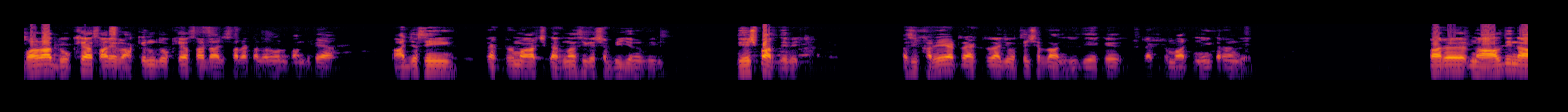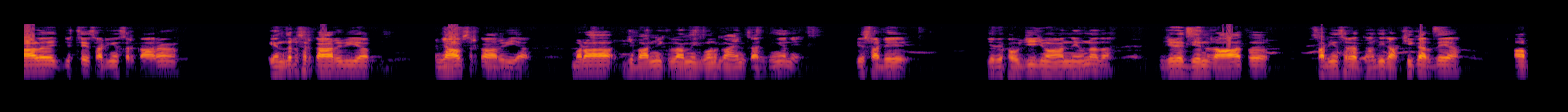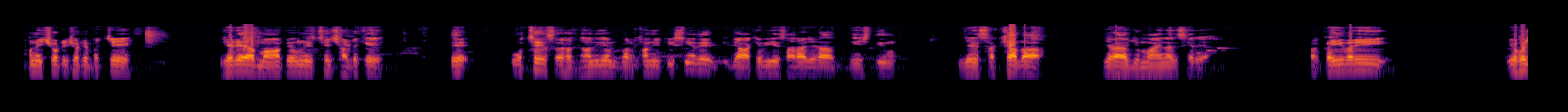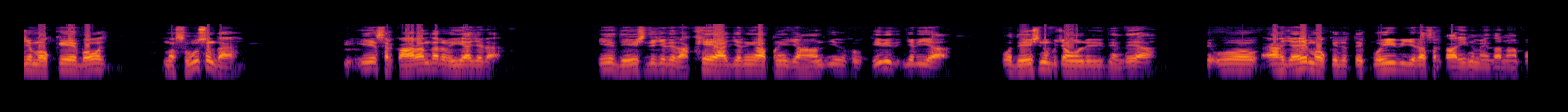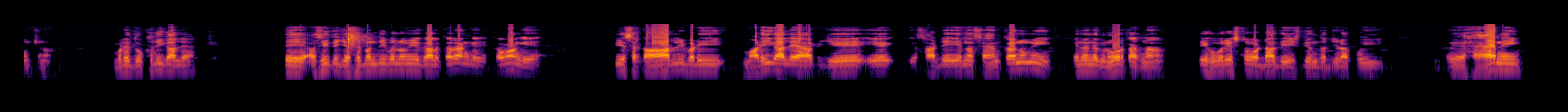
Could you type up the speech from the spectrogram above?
ਬੜਾ ਦੁੱਖ ਆ, ਸਾਰੇ ਇਲਾਕੇ ਨੂੰ ਦੁੱਖ ਆ। ਸਾਡਾ ਅੱਜ ਸਾਰਾ ਕਲਰ ਬੰਦ ਪਿਆ। ਅੱਜ ਅਸੀਂ ਟਰੈਕਟਰ ਮਾਰਚ ਕਰਨਾ ਸੀਗਾ 26 ਜਨਵਰੀ ਨੂੰ, ਦੇਸ਼ ਭਰ ਦੇ ਵਿੱਚ। ਅਸੀਂ ਖੜੇ ਆ ਟਰੈਕਟਰ, ਅੱਜ ਉੱਥੇ ਸ਼ਰਧਾਂਜਲੀ ਦੇ ਕੇ ਟਰੈਕਟਰ ਮਾਰਚ ਨਹੀਂ ਕਰਾਂਗੇ। ਪਰ ਨਾਲ ਦੀ ਨਾਲ ਜਿੱਥੇ ਸਾਡੀਆਂ ਸਰਕਾਰਾਂ, ਕੇਂਦਰ ਸਰਕਾਰ ਵੀ ਆ, ਪੰਜਾਬ ਸਰਕਾਰ ਵੀ ਆ ਬੜਾ ਜ਼ਬਾਨੀ ਕਲਾਮੀ ਗੁਣ ਗਾਇਨ ਕਰਦੀਆਂ ਨੇ। ਇਹ ਸਾਡੇ ਜਿਹੜੇ ਫੌਜੀ ਜਵਾਨ ਨੇ ਉਹਨਾਂ ਦਾ, ਜਿਹੜੇ ਦਿਨ ਰਾਤ ਸਾਡੀਆਂ ਸਰਹੱਦਾਂ ਦੀ ਰਾਖੀ ਕਰਦੇ ਆ, ਆਪਣੇ ਛੋਟੇ ਛੋਟੇ ਬੱਚੇ ਜਿਹੜੇ ਆ ਮਾਂ ਪਿਓ ਨੂੰ ਇੱਥੇ ਛੱਡ ਕੇ ਤੇ ਉੱਥੇ ਸਰਹੱਦਾਂ ਦੀਆਂ ਬਰਫਾਂ ਦੀਆਂ ਟੀਸੀਆਂ ਤੇ ਜਾ ਕੇ ਵੀ ਇਹ ਸਾਰਾ ਜਿਹੜਾ ਦੇਸ਼ ਦੀ ਜਿਹੜੇ ਸੁਰੱਖਿਆ ਦਾ ਜਿਹੜਾ ਜੁਮਾ ਇਹਨਾਂ ਦੇ ਸਿਰ ਆ। ਪਰ ਕਈ ਵਾਰੀ ਇਹੋ ਜਿਹੇ ਮੌਕੇ ਬਹੁਤ ਮਹਿਸੂਸ ਹੁੰਦਾ ਹੈ ਕਿ ਇਹ ਸਰਕਾਰਾਂ ਦਾ ਰਵੱਈਆ ਜਿਹੜਾ ਇਹ ਦੇਸ਼ ਦੇ ਜਿਹੜੇ ਰਾਖੇ ਆ, ਜਿਹੜੀਆਂ ਆਪਣੀ ਜਾਨ ਦੀ ਹੁਕਤੀ ਵੀ ਜਿਹੜੀ ਆ, ਉਹ ਦੇਸ਼ ਨੂੰ ਬਚਾਉਣ ਲਈ ਦਿੰਦੇ ਆ ਤੇ ਉਹ ਇਹੋ ਜਿਹੇ ਮੌਕੇ ਦੇ ਉੱਤੇ ਕੋਈ ਵੀ ਜਿਹੜਾ ਸਰਕਾਰੀ ਨੁਮਾਇੰਦਾ ਨਾ ਪਹੁੰਚਣਾ। ਬੜੇ ਦੁੱਖ ਦੀ ਗੱਲ ਆ। ਤੇ ਅਸੀਂ ਤੇ ਜਥੇਬੰਦੀ ਵੱਲੋਂ ਵੀ ਇਹ ਗੱਲ ਕਰਾਂਗੇ, ਕਵਾਂਗੇ ਵੀ ਇਹ ਸਰਕਾਰ ਲਈ ਬੜੀ ਮਾੜੀ ਗੱਲ ਆ ਵੀ ਜੇ ਇਹ ਸਾਡੇ ਇਹਨਾਂ ਸੈਨਿਕਾਂ ਨੂੰ ਵੀ ਇਹਨਾਂ ਨੇ ਇਗਨੋਰ ਕਰਨਾ, ਤੇ ਹੋਰ ਇਸ ਤੋਂ ਵੱਡਾ ਦੇਸ਼ ਦੇ ਅੰਦਰ ਜਿਹੜਾ ਕੋਈ ਹੈ ਨਹੀਂ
